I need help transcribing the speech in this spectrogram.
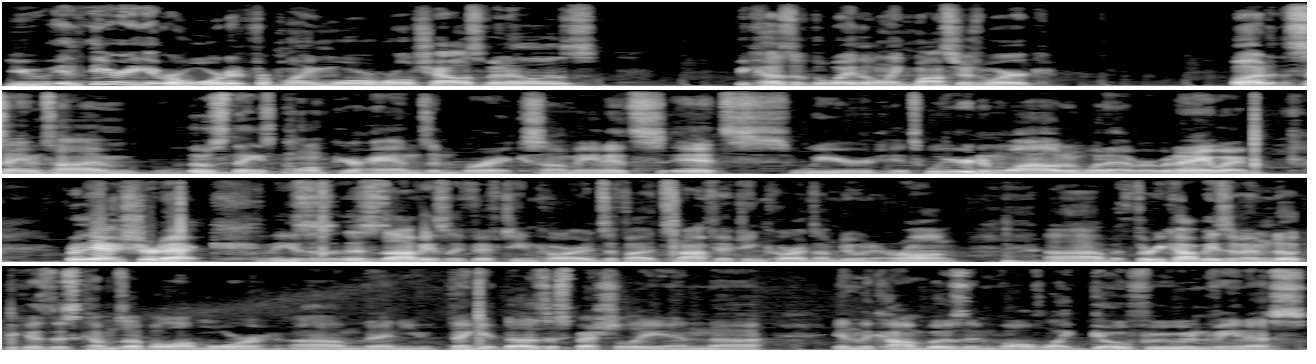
you, in theory, get rewarded for playing more World Chalice Vanillas because of the way the Link monsters work. But at the same time, those things clump your hands and bricks. I mean, it's it's weird. It's weird and wild and whatever. But anyway, For the extra deck, these is, this is obviously 15 cards. If it's not 15 cards, I'm doing it wrong. Uh, but three copies of Imduk because this comes up a lot more um, than you think it does, especially in uh, in the combos that involve like Gofu and Venus.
